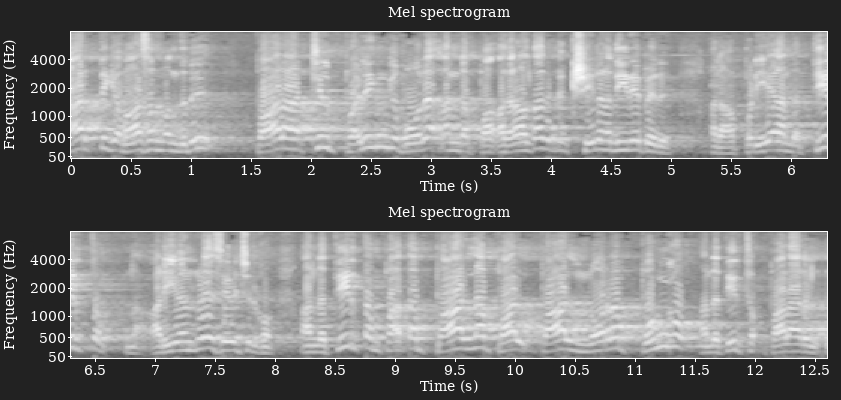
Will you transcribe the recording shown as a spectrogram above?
கார்த்திகை மாசம் வந்தது. பாலாற்றில் பளிங்கு போல அந்த பா- அதனால தான் அதுக்கு க்ஷீர நதினே பேரு. அது அப்படியே அந்த தீர்த்தம் நான் அடியங்களே சேவிச்சிருக்கோம். அந்த தீர்த்தம் பார்த்தா பால்னா பால் பால் நொற பொங்கும் அந்த தீர்த்தம் பாலாறுல.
